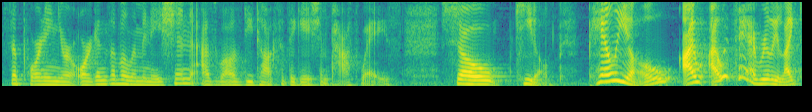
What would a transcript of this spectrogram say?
supporting your organs of elimination as well as detoxification pathways. So keto paleo, I, I would say I really like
